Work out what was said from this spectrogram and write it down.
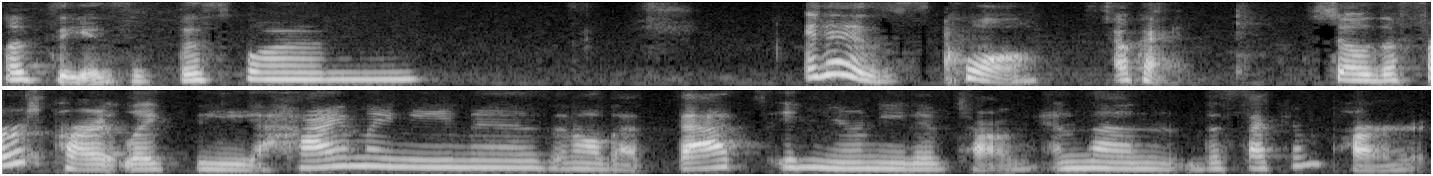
Let's see, is it this one? It is. Cool. Okay. So the first part, like the hi, my name is, and all that, that's in your native tongue. And then the second part,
